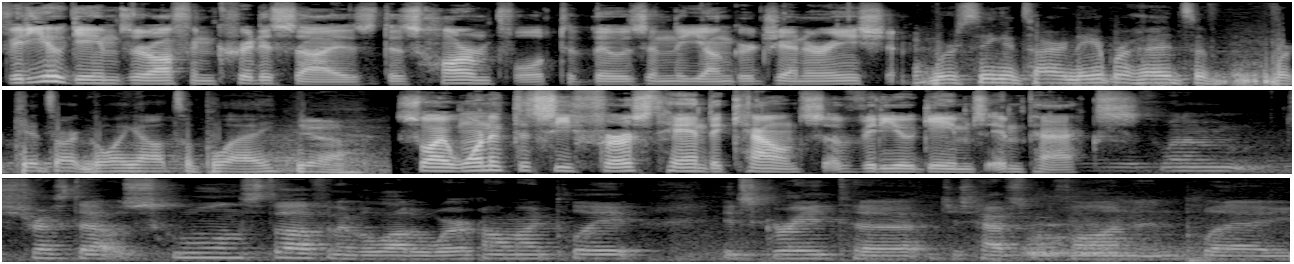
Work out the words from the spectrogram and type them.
Video games are often criticized as harmful to those in the younger generation. We're seeing entire neighborhoods of, where kids aren't going out to play. Yeah. So I wanted to see first-hand accounts of video games' impacts. When I'm stressed out with school and stuff and I have a lot of work on my plate, it's great to just have some fun and play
